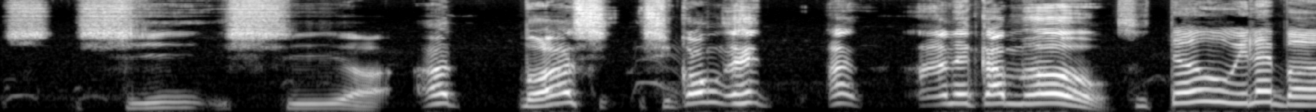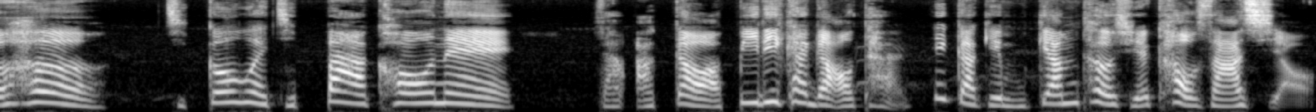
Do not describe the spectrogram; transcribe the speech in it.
是是是啊，啊无啊是是讲迄啊安尼敢好？是倒位咧无好？一个月一百箍呢？人阿狗啊，比你较高谈，你家己毋检讨是咧靠啥笑？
